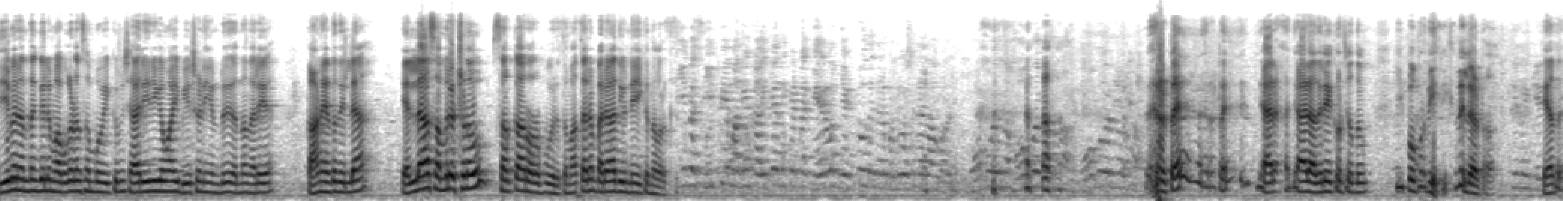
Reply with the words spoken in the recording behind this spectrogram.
ജീവൻ എന്തെങ്കിലും അപകടം സംഭവിക്കും ശാരീരികമായി ഭീഷണിയുണ്ട് എന്ന നിലയെ കാണേണ്ടതില്ല. എല്ലാ സംരക്ഷണവും സർക്കാർ ഉറപ്പുവരുത്തും. അത്തരം പരാതി ഉന്നയിക്കുന്നവർക്ക്. വരട്ടെ വരട്ടെ. ഞാൻ ഞാൻ അതിനെക്കുറിച്ചൊന്നും ഇപ്പോൾ പ്രതികരിക്കുന്നില്ല കേട്ടോ. ഏത്?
